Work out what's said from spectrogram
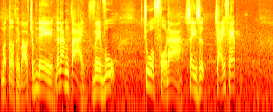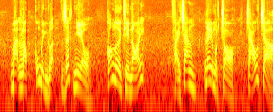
mà tờ Thời báo chấm đã đăng tải về vụ chùa Phổ Đà xây dựng trái phép. Bạn Lọc cũng bình luận rất nhiều. Có người thì nói, Phải chăng đây là một trò cháo trở,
